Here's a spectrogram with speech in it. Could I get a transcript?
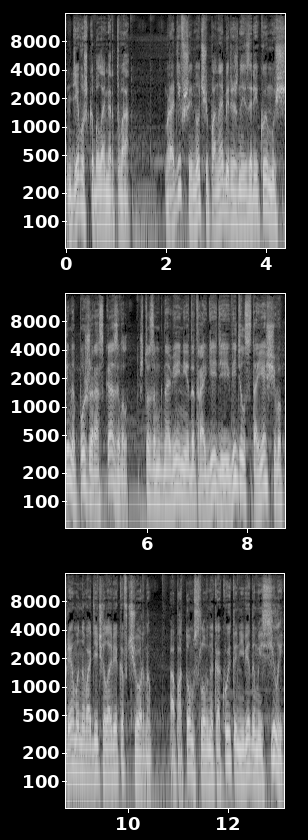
девушка была мертва. Бродивший ночью по набережной за рекой мужчина позже рассказывал, что за мгновение до трагедии видел стоящего прямо на воде человека в черном, а потом, словно какой-то неведомой силой,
